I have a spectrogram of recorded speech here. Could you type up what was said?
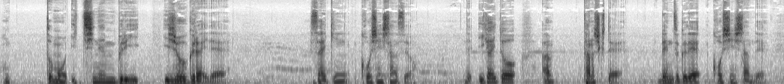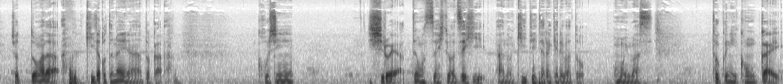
ほんともう1年ぶり以上ぐらいで、最近更新したんですよ。で、意外と、あ、楽しくて、連続で更新したんで、ちょっとまだ聞いたことないなとか、更新しろやって思ってた人はぜひ、あの、聞いていただければと思います。特に今回、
